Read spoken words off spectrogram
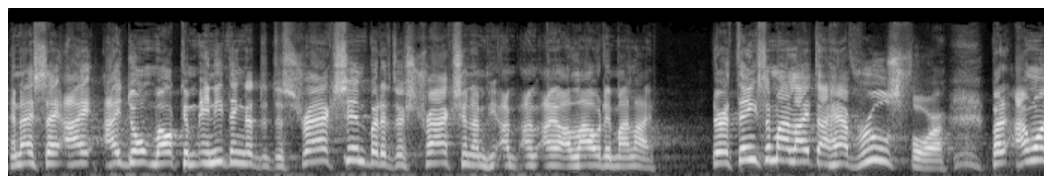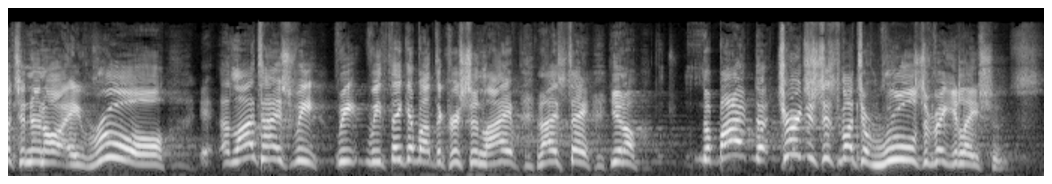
and I say I, I don't welcome anything that's a distraction, but if there's traction, I'm, I'm, I allow it in my life. There are things in my life that I have rules for, but I want you to know a rule. A lot of times we, we, we think about the Christian life, and I say, you know, the, Bible, the church is just a bunch of rules and regulations.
